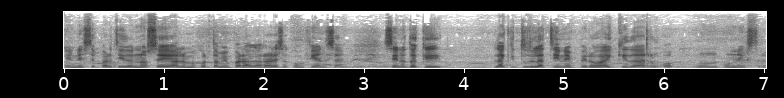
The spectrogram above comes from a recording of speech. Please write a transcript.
en este partido. No sé, a lo mejor también para agarrar esa confianza. Se nota que la actitud la tiene, pero hay que dar un, extra.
